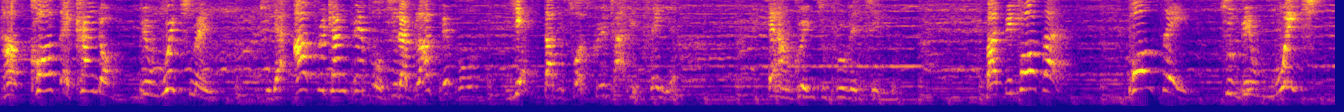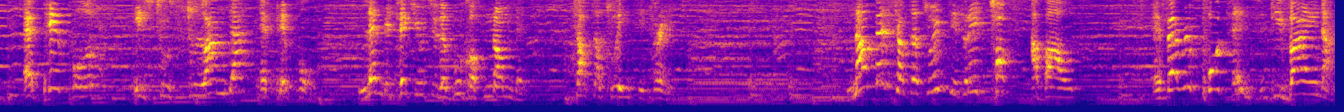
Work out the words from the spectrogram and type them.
has caused a kind of bewitchment to the African people, to the black people? Yes, that is what scripture is saying. And I'm going to prove it to you. But before that, Paul says to bewitch a people is to slander a people. Let me take you to the book of Numbers, chapter 23. Numbers chapter 23 talks about a very potent diviner.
